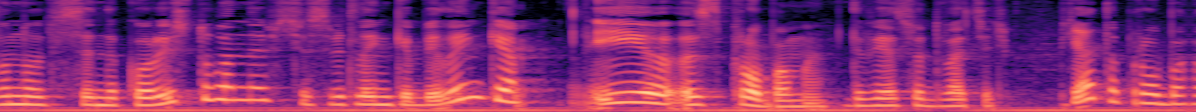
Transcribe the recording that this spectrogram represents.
воно це не користуване, все світленьке, біленьке і е, з пробами. 925 проба.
